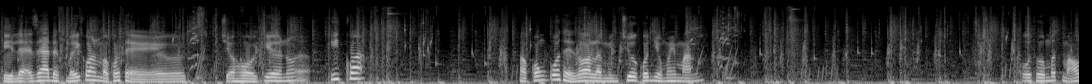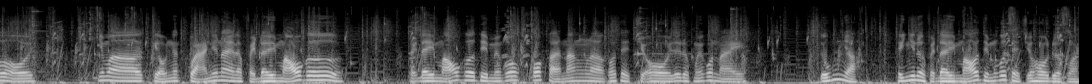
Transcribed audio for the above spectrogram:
Tỷ lệ ra được mấy con mà có thể ờ, triệu hồi kia nó ít quá. Hoặc cũng có thể do là mình chưa có nhiều may mắn. Ôi thôi mất máu rồi. Nhưng mà kiểu nhặt quả như này là phải đầy máu cơ. Phải đầy máu cơ thì mới có có khả năng là có thể triệu hồi ra được mấy con này. Đúng nhỉ Hình như là phải đầy máu thì mới có thể triệu hồi được mà.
